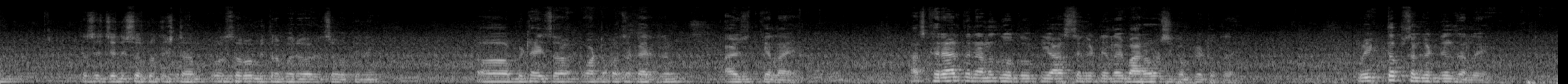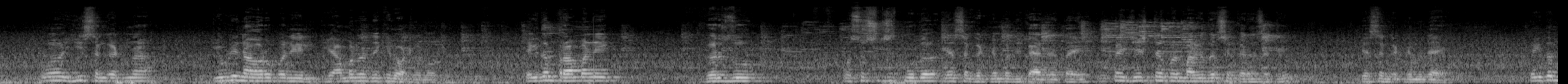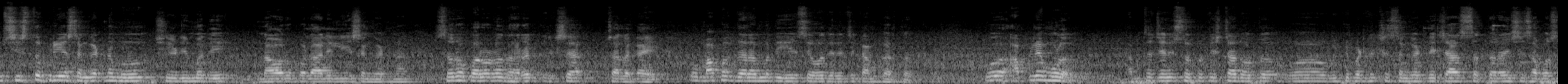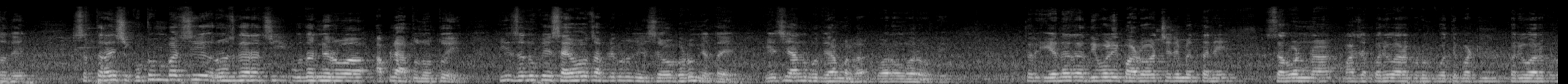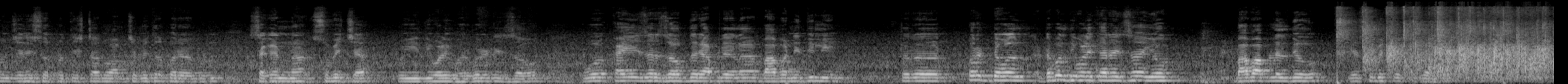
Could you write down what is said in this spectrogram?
तसेच जनेश्वर प्रतिष्ठान व सर्व मित्रपरिवाराच्या वतीने अ, मिठाईचा वाटपाचा कार्यक्रम आयोजित केला आहे. आज खऱ्या अर्थाने आनंद होतो की आज संघटनेला बारा वर्ष कंप्लीट होत आहे. व एक तप संघटनेला झालं आहे व ही संघटना एवढी नावारूपाला येईल हे आम्हाला देखील वाटलं नव्हतं. एकदम प्रामाणिक गरजू व सुशिक्षित मुलं या संघटनेमध्ये कार्यरत आहे. काही ज्येष्ठ पण मार्गदर्शन करण्यासाठी या संघटनेमध्ये आहे. एकदम शिस्तप्रिय संघटना म्हणून शिर्डीमध्ये नावारूपाला आलेली ही संघटना सर्व परवानाधारक रिक्षा चालक आहे व माफक दरामध्ये हे सेवा देण्याचे काम करतात. व आपल्यामुळं आमचं ज्यांनी प्रतिष्ठान होतं व विखे पाटील संघटनेचे आज सत्तर ऐंशी सभासद आहे सत्तर ऐंशी कुटुंबाची रोजगाराची उदरनिर्वाह आपल्या हातून होतो आहे ही जणू काही साहेबाच आपल्याकडून ही सेवा घडून घेत आहे याची अनुभूती आम्हाला वारंवार होते. तर येणाऱ्या दिवाळी पाडवाच्या निमित्ताने सर्वांना माझ्या परिवाराकडून गोते पाटील परिवाराकडून जनेश्वर प्रतिष्ठान व आमच्या मित्र परिवाराकडून सगळ्यांना शुभेच्छा. व ही दिवाळी भरभरटीत जावं. व काही जर जबाबदारी आपल्याला बाबांनी दिली तर परत डबल डबल दिवाळी करायचा योग बाबा आपल्याला देऊ. या शुभेच्छा करतो.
